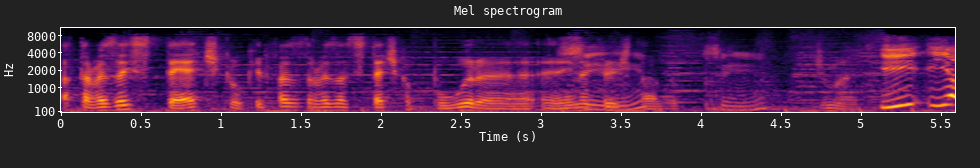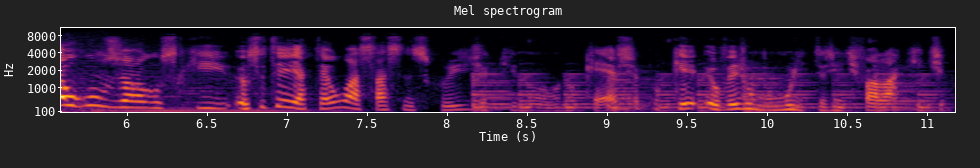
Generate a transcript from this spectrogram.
através da estética, o que ele faz através da estética pura é Sim. inacreditável Sim. demais. E, e alguns jogos que. Eu citei até o Assassin's Creed aqui no, Cache, porque eu vejo muita gente falar que, tipo,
